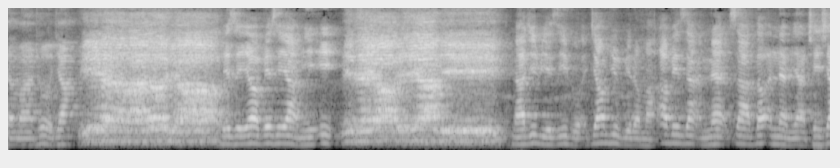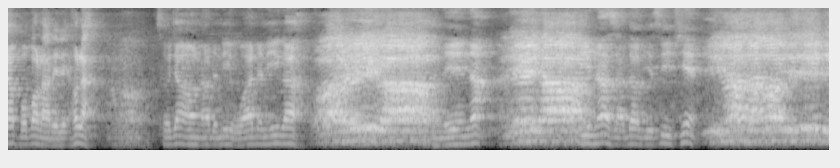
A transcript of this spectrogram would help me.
သမထို့ကြောင့်ဣတိရသမထို့ကြောင့်ပစ္စယောပစ္စယမြည်၏ပစ္စယောပစ္စယမြည်နာจิပစ္စည်းကိုအကြောင်းပြုပြီးတော့မှအပိစ္ဆအနတ်စသောအနတ်များထင်ရှားပေါ်ပေါက်လာတယ်တဲ့ဟုတ်လားဆိုကြအောင်နောက်တနည်းဝါဒနီကဝါဒနီကအနေနအနေနာဒီနာသသောပစ္စည်းဖြင့်ဒီနာသသောပစ္စည်းဖြင့်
